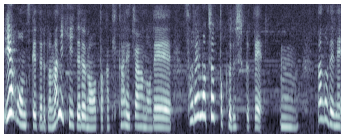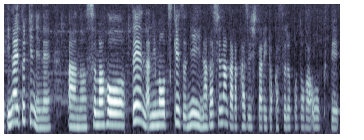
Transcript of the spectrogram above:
イヤホンつけてると何聞いてるのとか聞かれちゃうのでそれもちょっと苦しくて、うん、なのでねいない時にねあのスマホで何もつけずに流しながら家事したりとかすることが多くて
